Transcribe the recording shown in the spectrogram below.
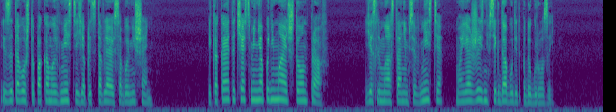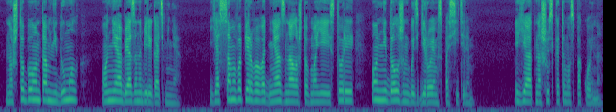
из-за того, что пока мы вместе, я представляю собой мишень. И какая-то часть меня понимает, что он прав. Если мы останемся вместе, моя жизнь всегда будет под угрозой. Но что бы он там ни думал, он не обязан оберегать меня. Я с самого первого дня знала, что в моей истории он не должен быть героем-спасителем. И я отношусь к этому спокойно.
